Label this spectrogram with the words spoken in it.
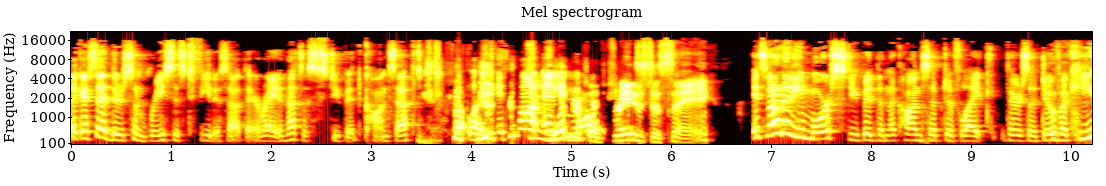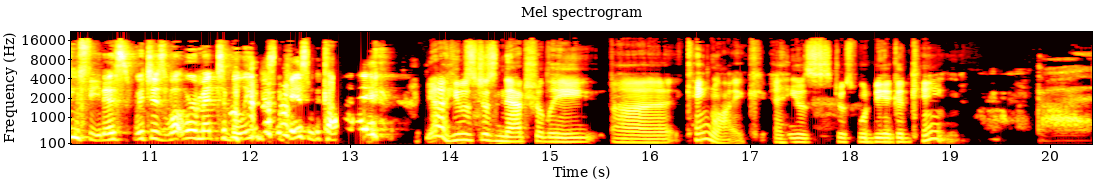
like I said, there's some racist fetus out there, right? And that's a stupid concept. But like, it's not any wonderful more, phrase to say. It's not any more stupid than the concept of like there's a Dovahkiin fetus, which is what we're meant to believe is the case with Kai. Yeah, he was just naturally uh, king-like, and he was just would be a good king. Oh my god.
